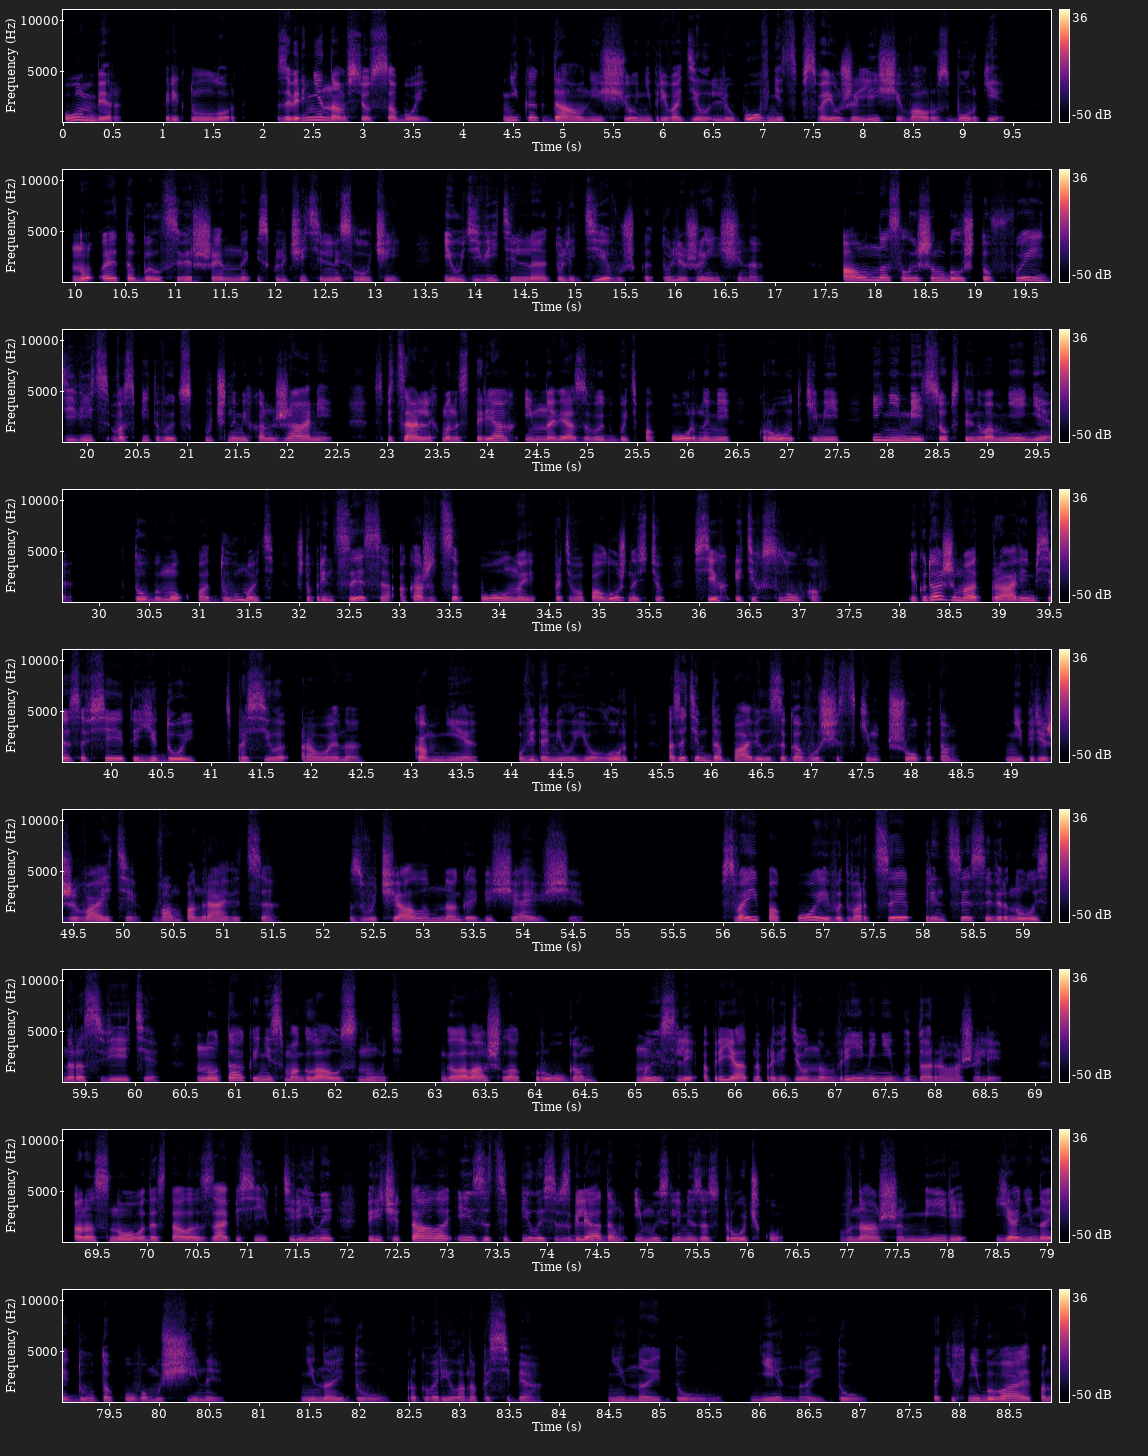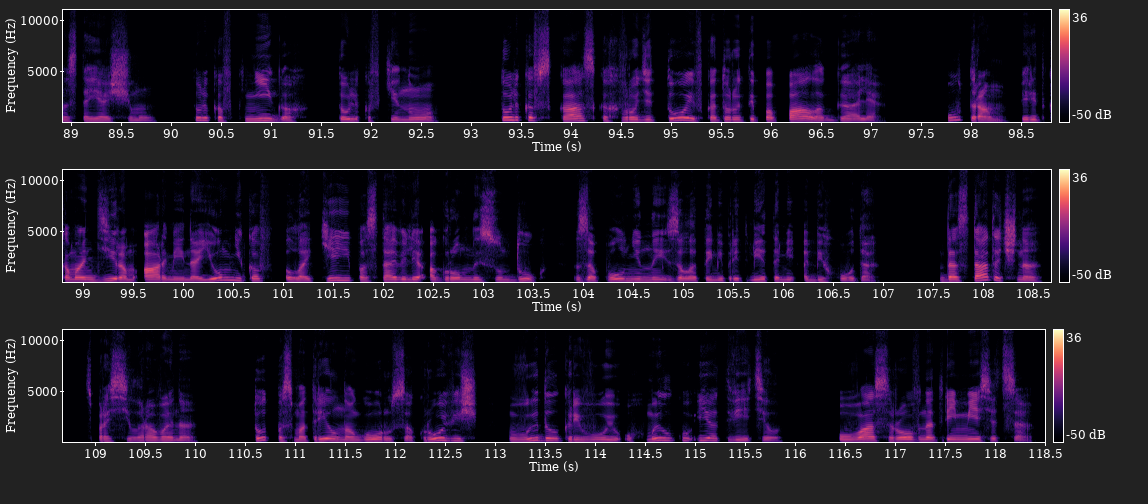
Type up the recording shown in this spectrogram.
«Умбер!» — крикнул лорд. «Заверни нам все с собой!» Никогда он еще не приводил любовниц в свое жилище в Аурусбурге. Но это был совершенно исключительный случай и удивительная то ли девушка, то ли женщина. А он наслышан был, что в Фэй девиц воспитывают скучными ханжами. В специальных монастырях им навязывают быть покорными, кроткими и не иметь собственного мнения. Кто бы мог подумать, что принцесса окажется полной противоположностью всех этих слухов? «И куда же мы отправимся со всей этой едой?» – спросила Равена. «Ко мне», – уведомил ее лорд, а затем добавил заговорческим шепотом «Не переживайте, вам понравится». Звучало многообещающе. В свои покои во дворце принцесса вернулась на рассвете, но так и не смогла уснуть. Голова шла кругом, мысли о приятно проведенном времени будоражили. Она снова достала записи Екатерины, перечитала и зацепилась взглядом и мыслями за строчку. «В нашем мире я не найду такого мужчины». «Не найду», — проговорила она про себя. «Не найду, не найду. Таких не бывает по-настоящему. Только в книгах, только в кино, только в сказках вроде той, в которую ты попала, Галя». Утром перед командиром армии наемников лакеи поставили огромный сундук, заполненный золотыми предметами обихода. «Достаточно?» – спросила Равена. Тот посмотрел на гору сокровищ, выдал кривую ухмылку и ответил. «У вас ровно три месяца.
